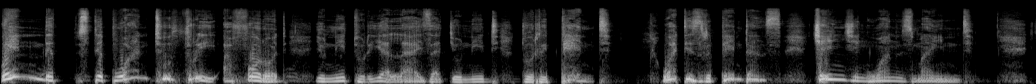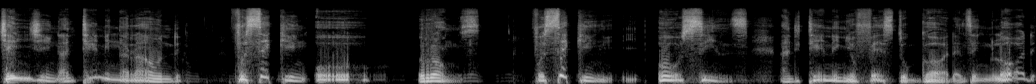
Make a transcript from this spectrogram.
When the step one, two, three are followed, you need to realize that you need to repent. What is repentance? Changing one's mind, changing and turning around, forsaking all wrongs, forsaking all sins, and turning your face to God and saying, Lord,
